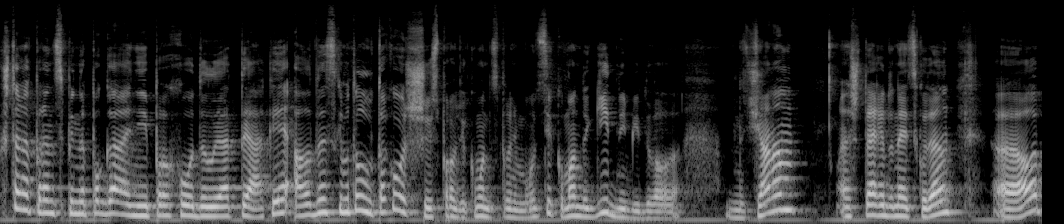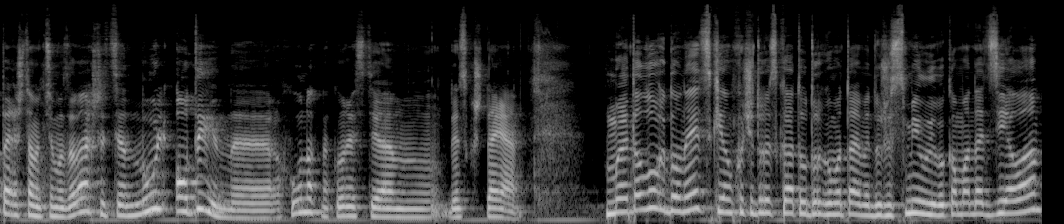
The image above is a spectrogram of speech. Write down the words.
Штари, в принципі, непогані проходили атаки, але Донецький металург також справді команда справді молодці. Команда гідний бій давала донечанам. Штарі Донецьку, да? Е, Але перш там цьому завершиться 0-1 е, рахунок на користь ем, Донецького штаря. Металург Донецький, я вам хочу друзі сказати, у другому таймі дуже смілива команда діла.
